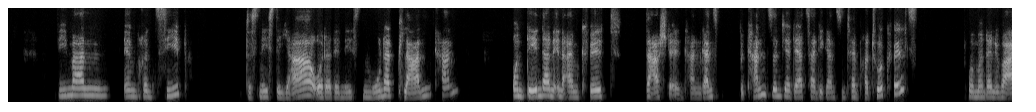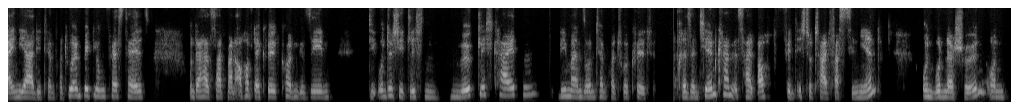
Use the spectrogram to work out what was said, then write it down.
wie man im Prinzip das nächste Jahr oder den nächsten Monat planen kann und den dann in einem Quilt darstellen kann. Ganz bekannt sind ja derzeit die ganzen Temperaturquilts, wo man dann über ein Jahr die Temperaturentwicklung festhält. Und da hat man auch auf der QuiltCon gesehen, die unterschiedlichen Möglichkeiten, wie man so ein Temperaturquilt präsentieren kann, ist halt auch, finde ich, total faszinierend und wunderschön. Und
